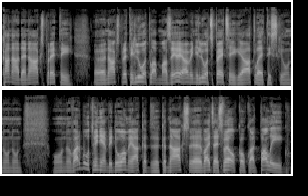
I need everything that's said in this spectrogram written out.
Kanādai nāks pretī, eh, nāks pretī ļoti labi mazie. Jā, viņi ļoti spēcīgi, jā, atletiski. Un, un, un, un varbūt viņiem bija doma, jā, kad, kad nāks, eh, vajadzēs vēl kaut kādu palīgu.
